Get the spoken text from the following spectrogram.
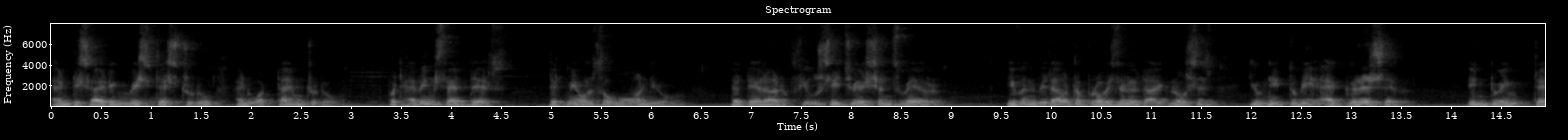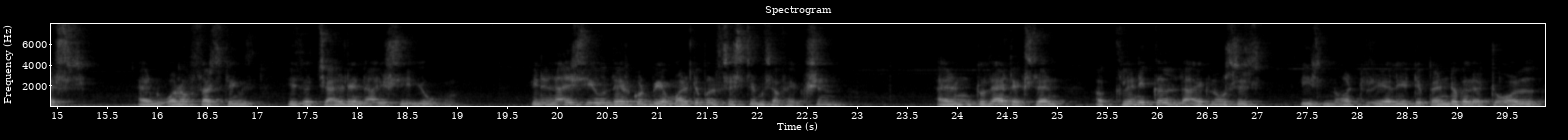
and deciding which test to do and what time to do. But having said this, let me also warn you that there are few situations where, even without a provisional diagnosis, you need to be aggressive in doing tests and one of such things is a child in ICU. In an ICU, there could be a multiple systems affection, and to that extent, a clinical diagnosis is not really dependable at all,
